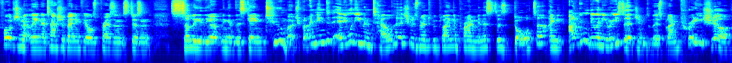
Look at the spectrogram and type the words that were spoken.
Fortunately, Natasha Bedingfield's presence doesn't sully the opening of this game too much, but I mean, did anyone even tell her she was meant to be playing a Prime Minister's daughter? I mean, I didn't do any research into this, but I'm pretty sure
